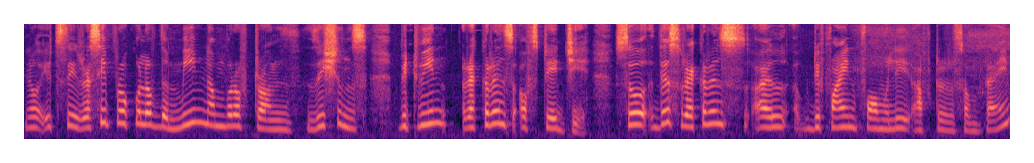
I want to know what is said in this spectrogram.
you know it is the reciprocal of the mean number of transitions between recurrence of state j. So, this recurrence I will define formally after some time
